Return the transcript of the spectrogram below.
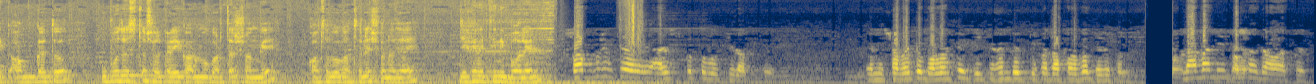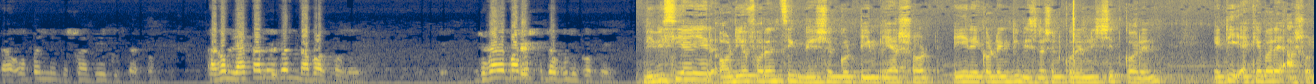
এক অজ্ঞাত উপদস্থ সরকারি কর্মকর্তার সঙ্গে কথোপকথনে শোনা যায় যেখানে তিনি বলেন সবগুলিকে আরেস্ট করতে বলছি রাখতে মানে সবাইকে বলা হচ্ছে যে যেখান থেকে যে কথা পারব ধরে ফেলবে নাবার নির্দেশনা দেওয়া আছে ওপেন নির্দেশনা দিয়ে দিচ্ছে এখন। এখন লেটার লিখবেন ব্যবহার করবে। বিবিসিআই এর অডিও ফরেন্সিক বিশেষজ্ঞ টিম এয়ারশট এই রেকর্ডিংটি বিশ্লেষণ করে নিশ্চিত করেন এটি একেবারে আসল।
